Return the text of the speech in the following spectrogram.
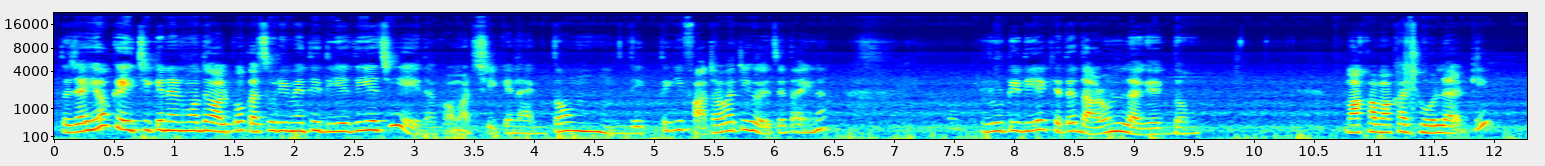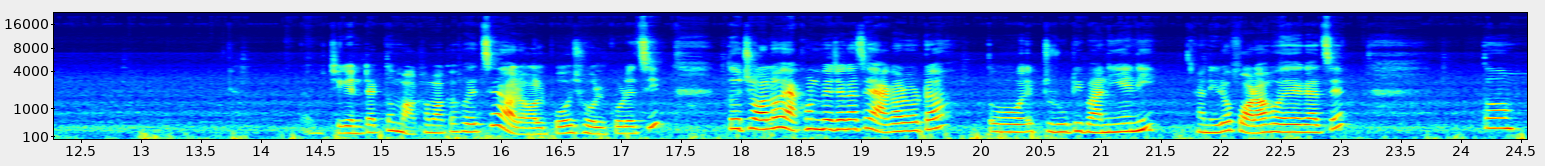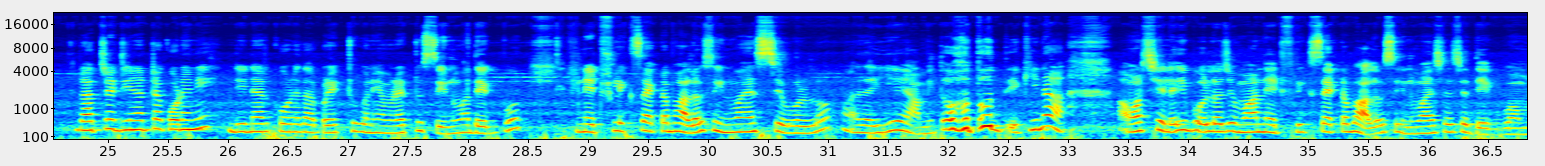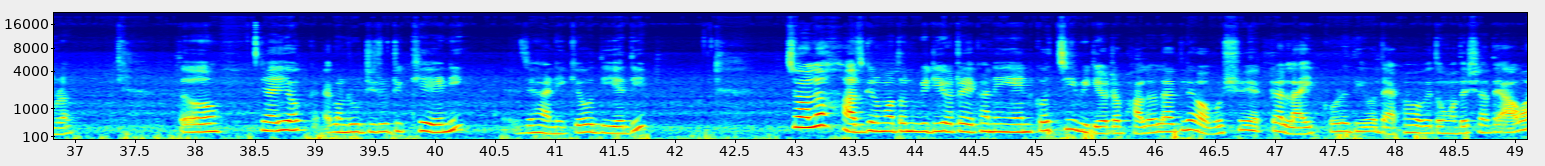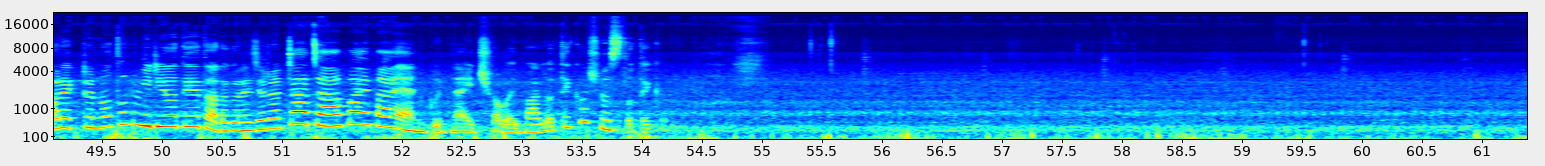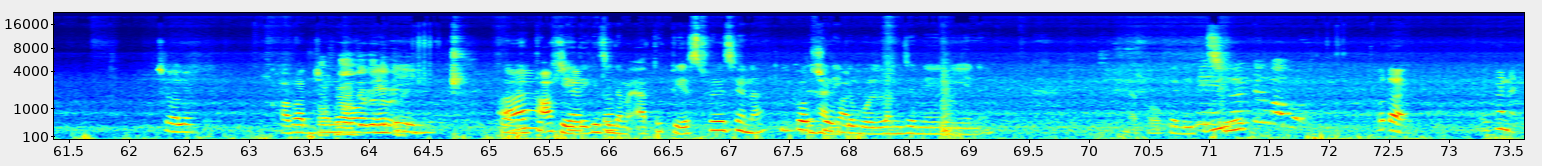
তো যাই হোক, এই চিকেনের মধ্যে অল্প কাসুরি মেথি দিয়ে দিয়েছি। এই দেখো আমার চিকেন একদম দেখতে কি ফাটাফাটি হয়েছে, তাই না? রুটি দিয়ে খেতে দারুণ লাগে একদম। মাখা মাখা ঝোল আর কি। চিকেনটা একদম মাখা মাখা হয়েছে আর অল্প ঝোল করেছি। তো চলো, এখন বেজে গেছে এগারোটা, তো একটু রুটি বানিয়ে নিই। হানিরও পড়া হয়ে গেছে। তো রাত্রে ডিনারটা করে নিই। ডিনার করে তারপর একটুখানি আমরা একটু সিনেমা দেখব। নেটফ্লিক্সে একটা ভালো সিনেমা এসছে বলল। আর ইয়ে আমি তো অত দেখি না। আমার ছেলেই বলল যে, মা নেটফ্লিক্সে একটা ভালো সিনেমা এসেছে, দেখব আমরা। তো যাই হোক, এখন রুটি রুটি খেয়ে নিই। যে হানিকেও দিয়ে দিই। চলো আজকের মতন ভিডিওটা এখানেই এন্ড করছি। ভিডিওটা ভালো লাগলে অবশ্যই একটা লাইক করে দিও। দেখা হবে তোমাদের সাথে আবার একটা নতুন ভিডিওতে। ততক্ষণের জন্য চা চা bye bye and good night সবাই ভালো থেকো সুস্থ থেকো। চলো খাবার জন্য রেডি হ্যাঁ, আছে খেয়ে দেখেছিলাম এত টেস্ট হয়েছে না। কি করছ হানিকে বললাম যে নে নিয়ে নে। দেখো ওকে দিচ্ছি। কোথায়? ওখানে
